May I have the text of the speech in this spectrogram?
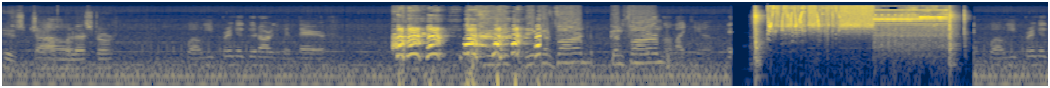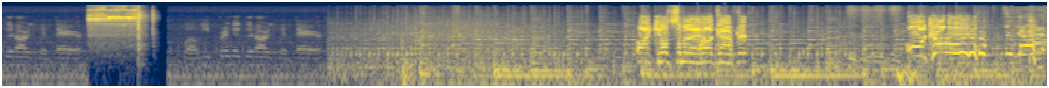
Judge is child Well- molester. Well, you bring a good argument there. he confirmed. Confirmed. Not like you. Well, you bring a good argument there. Well, you bring a good argument there. Oh, I killed someone in a helicopter! Oh, Cole! You got it!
